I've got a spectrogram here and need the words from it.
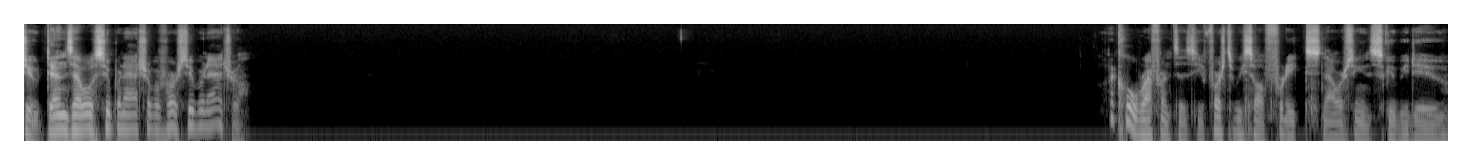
Shoot, Denzel was supernatural before supernatural. What a cool references. First we saw Freaks, now we're seeing Scooby Doo.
